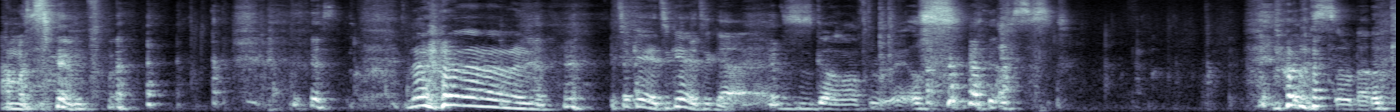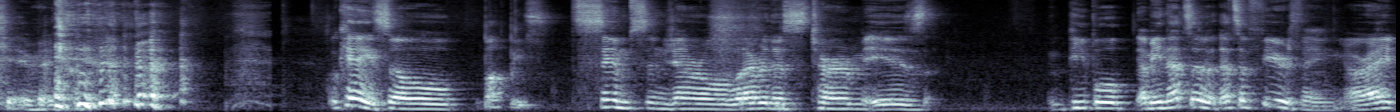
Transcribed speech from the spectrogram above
I'm a simp. No, no, no, no, no, no. It's okay. It's okay. It's okay. this is going off the rails. That's so not okay right now. okay, so Puppies. simps in general, whatever this term is, people. I mean, that's a that's a fear thing. All right,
